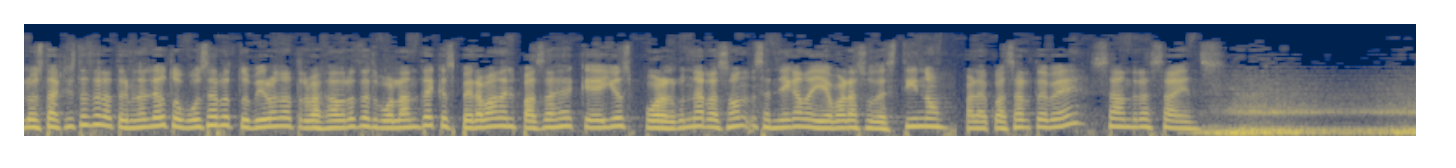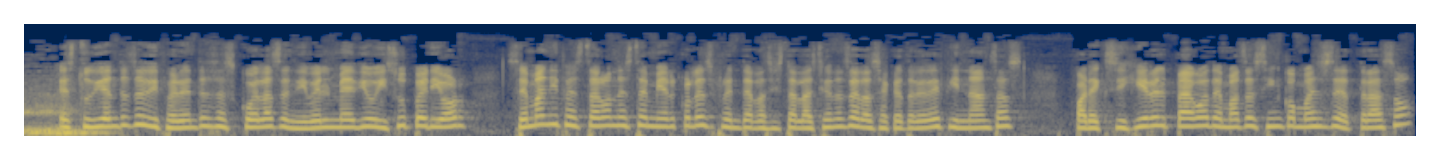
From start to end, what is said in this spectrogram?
Los taxistas de la terminal de autobuses retuvieron a trabajadores del volante que esperaban el pasaje que ellos, por alguna razón, se niegan a llevar a su destino. Para Cuasar TV, Sandra Sáenz. Estudiantes de diferentes escuelas de nivel medio y superior se manifestaron este miércoles frente a las instalaciones de la Secretaría de Finanzas para exigir el pago de más de cinco meses de atraso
